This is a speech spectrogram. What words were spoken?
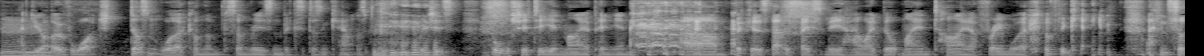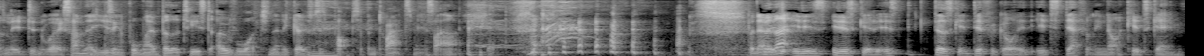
and your Overwatch doesn't work on them for some reason because it doesn't count as movement, which is bullshitty in my opinion. Um, because that was basically how I built my entire framework of the game, and suddenly it didn't work. So I'm there using up all my abilities to Overwatch, and then a ghost just pops up and twats me. It's like, oh shit. But no, But that- it, it is it is good. It is, does get difficult. It, it's definitely not a kid's game.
